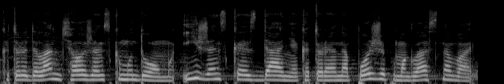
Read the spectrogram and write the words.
которая дала начало женскому дому, и женское здание, которое она позже позже помогла основать.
